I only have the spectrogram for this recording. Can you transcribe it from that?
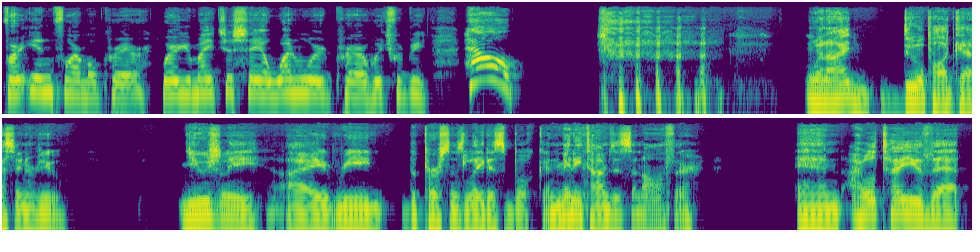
for informal prayer, where you might just say a one word prayer, which would be, Help! when I do a podcast interview, usually I read the person's latest book, and many times it's an author. And I will tell you that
